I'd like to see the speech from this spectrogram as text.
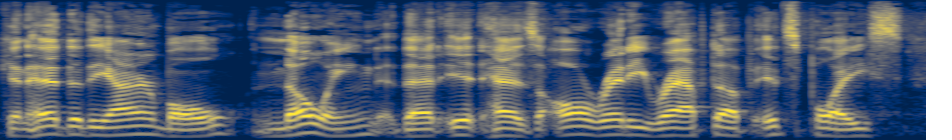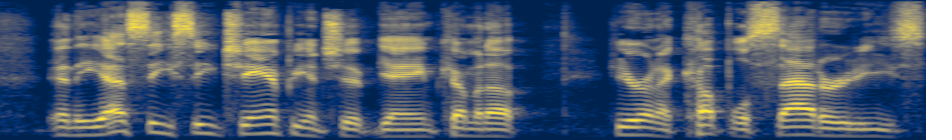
can head to the Iron Bowl knowing that it has already wrapped up its place in the SEC championship game coming up here in a couple Saturdays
